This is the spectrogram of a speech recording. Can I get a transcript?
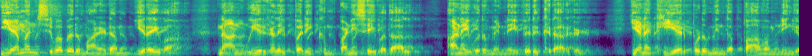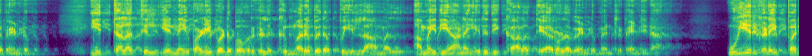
யமன் சிவபெருமானிடம் இறைவா நான் உயிர்களை பறிக்கும் பணி செய்வதால் அனைவரும் என்னை வெறுக்கிறார்கள். எனக்கு ஏற்படும் இந்த பாவம் நீங்க வேண்டும். இத்தலத்தில் என்னை வழிபடுபவர்களுக்கு மறுபிறப்பு இல்லாமல் அமைதியான இறுதி காலத்தை அருள வேண்டும் என்று வேண்டினார் உயிர்களை பறி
